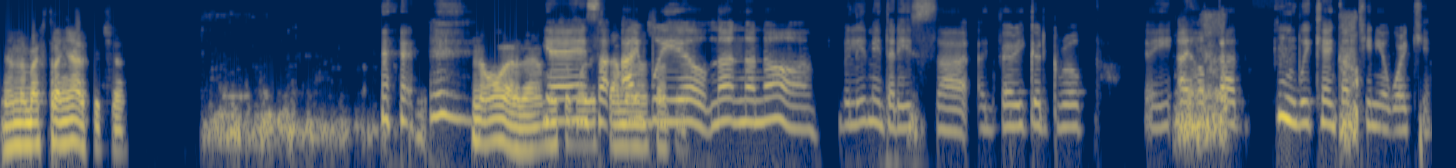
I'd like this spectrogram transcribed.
No nos va a extrañar, teacher. No, ¿verdad? Yes, I molestamos I nosotros. will. No, no, no. Believe me, that is uh, a very good group. Okay? I hope that we can continue working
